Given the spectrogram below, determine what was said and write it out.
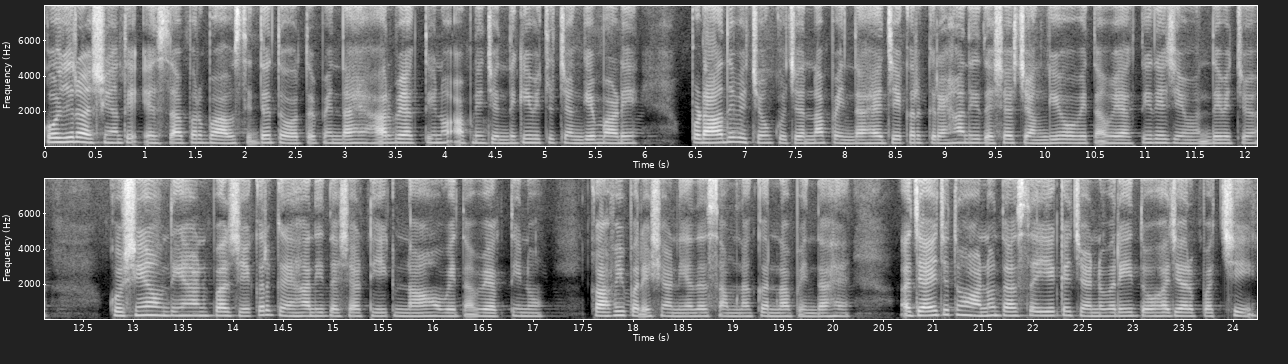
ਕੁਝ ਰਾਸ਼ੀਆਂ ਤੇ ਇਸ ਦਾ ਪ੍ਰਭਾਵ ਸਿੱਧੇ ਤੌਰ ਤੇ ਪੈਂਦਾ ਹੈ। ਹਰ ਵਿਅਕਤੀ ਨੂੰ ਆਪਣੀ ਜ਼ਿੰਦਗੀ ਵਿੱਚ ਚੰਗੇ ਮਾੜੇ ਪੜਾਅ ਦੇ ਵਿੱਚੋਂ ਗੁਜ਼ਰਨਾ ਪੈਂਦਾ ਹੈ। ਜੇਕਰ ਗ੍ਰਹਿਾਂ ਦੀ ਦਸ਼ਾ ਚੰਗੀ ਹੋਵੇ ਤਾਂ ਵਿਅਕਤੀ ਦੇ ਜੀਵਨ ਦੇ ਵਿੱਚ ਖੁਸ਼ੀਆਂ ਆਉਂਦੀਆਂ ਹਨ, ਪਰ ਜੇਕਰ ਗ੍ਰਹਿਾਂ ਦੀ ਦਸ਼ਾ ਠੀਕ ਨਾ ਹੋਵੇ ਤਾਂ ਵਿਅਕਤੀ ਨੂੰ ਕਾਫੀ ਪਰੇਸ਼ਾਨੀਆਂ ਦਾ ਸਾਹਮਣਾ ਕਰਨਾ ਪੈਂਦਾ ਹੈ। ਅਜਾਇਜ਼ ਤੁਹਾਨੂੰ ਦੱਸ ਦਈਏ ਕਿ ਜਨਵਰੀ 2025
